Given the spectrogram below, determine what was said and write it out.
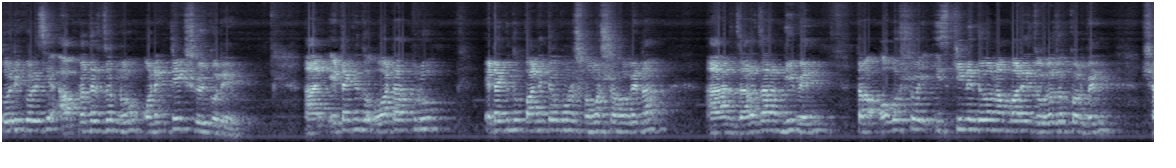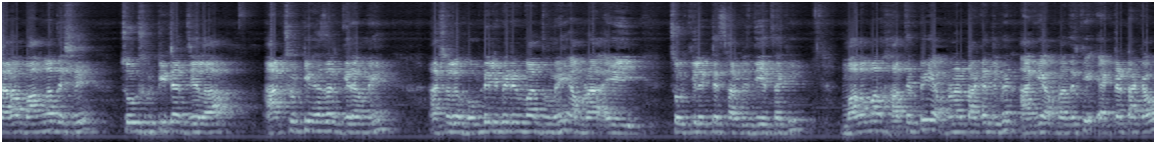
তৈরি করেছি আপনাদের জন্য অনেক টেকসই করে। আর এটা কিন্তু ওয়াটারপ্রুফ এটা কিন্তু পানিতেও কোনো সমস্যা হবে না। আর যারা যারা নেবেন, তারা অবশ্যই স্ক্রিনে দেওয়া নাম্বারে যোগাযোগ করবেন। সারা বাংলাদেশে চৌষট্টিটা জেলা, আটষট্টি হাজার গ্রামে আসলে হোম ডেলিভারির মাধ্যমে আমরা এই চরকি লাইটটা সার্ভিস দিয়ে থাকি। মালামাল হাতে পেয়ে আপনারা টাকা দিবেন, আগে আপনাদেরকে একটা টাকাও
